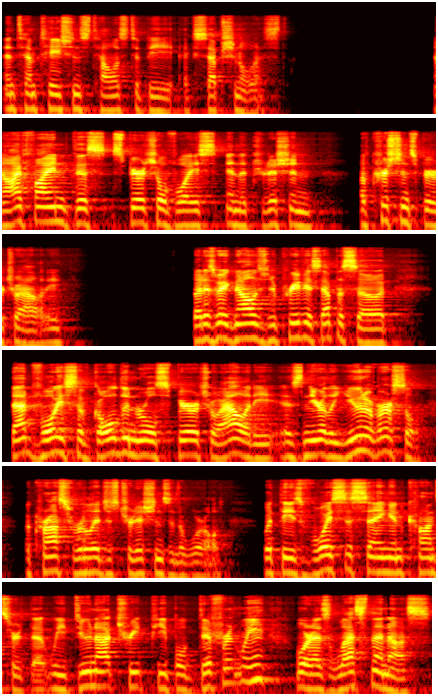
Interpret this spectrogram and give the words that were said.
and temptations tell us to be exceptionalist. Now, I find this spiritual voice in the tradition of Christian spirituality. But as we acknowledged in a previous episode, that voice of golden rule spirituality is nearly universal across religious traditions in the world, with these voices saying in concert that we do not treat people differently or as less than us,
